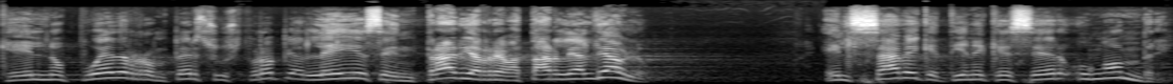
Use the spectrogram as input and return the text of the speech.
que él no puede romper sus propias leyes, entrar y arrebatarle al diablo. Él sabe que tiene que ser un hombre.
